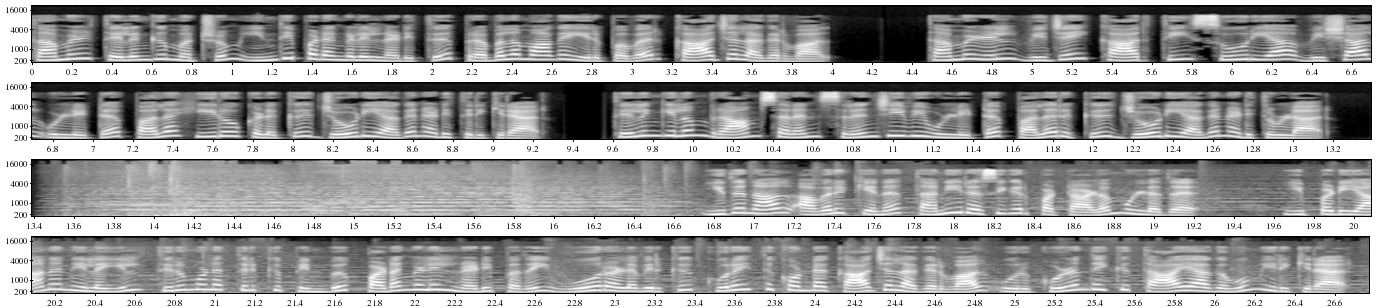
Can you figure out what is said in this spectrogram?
தமிழ் தெலுங்கு மற்றும் இந்தி படங்களில் நடித்து பிரபலமாக இருப்பவர் காஜல் அகர்வால். தமிழில் விஜய் கார்த்தி சூர்யா விஷால் உள்ளிட்ட பல ஹீரோக்களுக்கு ஜோடியாக நடித்திருக்கிறார். தெலுங்கிலும் ராம் சரண் சிரஞ்சீவி உள்ளிட்ட பலருக்கு ஜோடியாக நடித்துள்ளார். இதனால் அவருக்கென தனி ரசிகர் பட்டாளம் உள்ளது. இப்படியான நிலையில் திருமணத்திற்கு பின்பு படங்களில் நடிப்பதை ஓரளவிற்கு குறைத்துக் கொண்ட காஜல் அகர்வால் ஒரு குழந்தைக்கு தாயாகவும் இருக்கிறார்.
